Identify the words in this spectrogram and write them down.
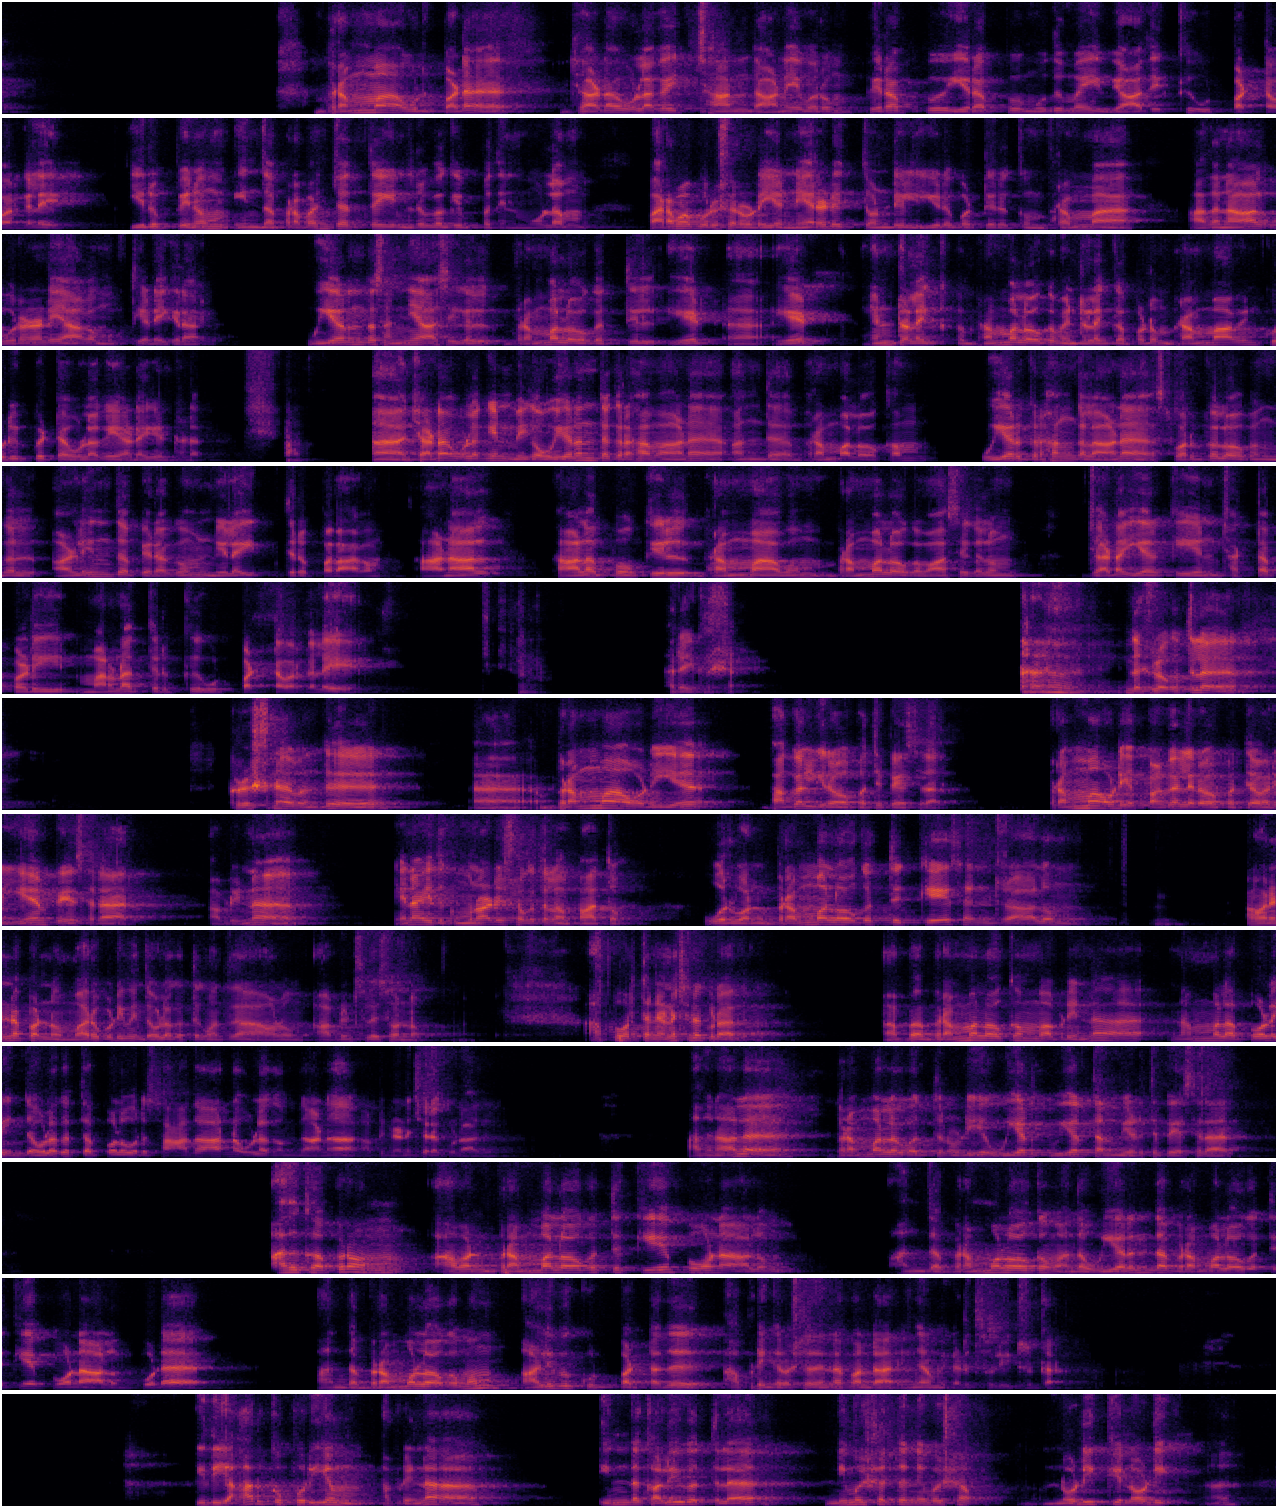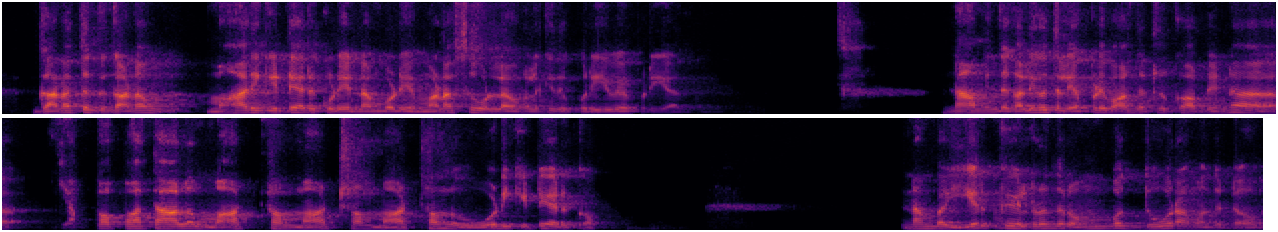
பிரம்மா உட்பட ஜட உலகைச் சார்ந்த அனைவரும் பிறப்பு இறப்பு முதுமை வியாதிக்கு உட்பட்டவர்களே. இருப்பினும் இந்த பிரபஞ்சத்தை நிர்வகிப்பதன் மூலம் பரமபுருஷருடைய நேரடி தொண்டில் ஈடுபட்டிருக்கும் பிரம்மா அதனால் உடனடியாக முக்தி அடைகிறார் உயர்ந்த சந்நியாசிகள் பிரம்மலோகத்தில் என்றழை பிரம்மலோகம் என்றழைக்கப்படும் பிரம்மாவின் குறிப்பிட்ட உலகை அடைகின்றனர். ஜட உலகின் மிக உயர்ந்த கிரகமான அந்த பிரம்மலோகம் உயர் கிரகங்களான ஸ்வர்கலோகங்கள் அழிந்த பிறகும் நிலைத்திருப்பதாகும். ஆனால் காலப்போக்கில் பிரம்மாவும் பிரம்மலோக வாசிகளும் ஜட இயற்கையின் சட்டப்படி மரணத்திற்கு உட்பட்டவர்களே. ஹரே கிருஷ்ணன். இந்த ஸ்லோகத்துல கிருஷ்ணர் வந்து பிரம்மாவுடைய பகல் இரவை பத்தி பேசுறார். பிரம்மாவுடைய பகல் இரவை பத்தி அவர் ஏன் பேசுறார்? அப்படின்னா ஏன்னா இதுக்கு முன்னாடி ஸ்லோகத்துல நம்ம பார்த்தோம். ஒருவன் பிரம்மலோகத்துக்கே சென்றாலும் அவன் என்ன பண்ணும்? மறுபடியும் இந்த உலகத்துக்கு வந்துதான் ஆகணும் அப்படின்னு சொல்லி சொன்னோம். அப்போ ஒருத்தன் நினைச்சிடக்கூடாது. அப்ப பிரம்மலோகம் அப்படின்னா நம்மளை போல இந்த உலகத்தை போல ஒரு சாதாரண உலகம் தானா அப்படின்னு நினைச்சிடக்கூடாது. அதனால பிரம்மலோகத்தினுடைய உயர் உயர்தன்மை எடுத்து பேசுறார். அதுக்கப்புறம் அவன் பிரம்மலோகத்துக்கே போனாலும் அந்த பிரம்மலோகம் அந்த உயர்ந்த பிரம்மலோகத்துக்கே போனாலும் கூட அந்த பிரம்மலோகமும் அழிவுக்குட்பட்டது அப்படிங்கிற விஷயத்தை என்ன பண்றார்? இங்க நமக்கு எடுத்து சொல்லிட்டு இருக்கார் இது யாருக்கு புரியும் அப்படின்னா இந்த கலியுகத்துல நிமிஷத்து நிமிஷம் நொடிக்கு நொடி கணத்துக்கு கணம் மாறிக்கிட்டே இருக்கக்கூடிய நம்முடைய மனசு உள்ளவங்களுக்கு இது புரியவே புரியாது. நாம் இந்த கலியுகத்தில் எப்படி வாழ்ந்துட்டு இருக்கோம் அப்படின்னா எப்ப பார்த்தாலும் மாற்றம் மாற்றம் மாற்றம்னு ஓடிக்கிட்டே இருக்கும். நம்ம இயற்கையிலிருந்து ரொம்ப தூரம் வந்துட்டோம்.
